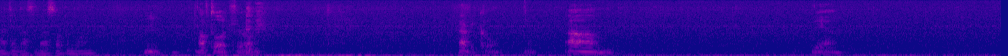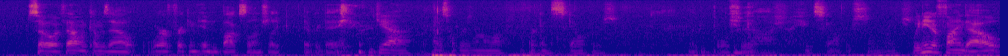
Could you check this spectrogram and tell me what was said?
I think that's the best looking one. I'll have to look through them. That'd be cool. Um. Yeah. So if that one comes out, we're freaking hitting box lunch like every day. Yeah. I just hope there's not a lot of freaking scalpers. That'd be bullshit. Gosh, I hate scalpers so much. We need to find out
